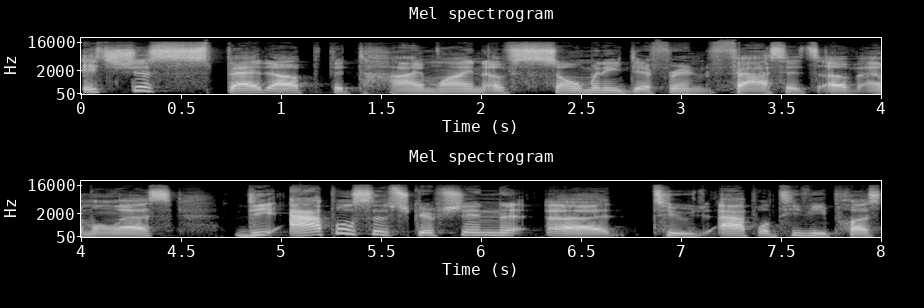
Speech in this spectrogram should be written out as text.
It's just sped up the timeline of so many different facets of MLS. The Apple subscription uh, to Apple TV Plus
